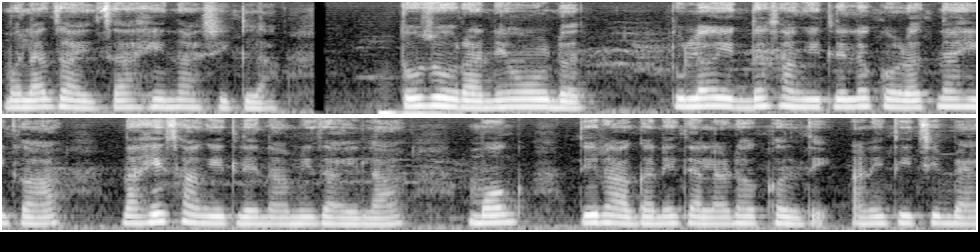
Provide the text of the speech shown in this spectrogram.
मला जायचं आहे नाशिकला. तो जोराने ओरडत तुला एकदा सांगितलेलं कळत नाही का? नाही सांगितले ना मी जायला. मग ती रागाने त्याला ढकलते आणि तिची बॅग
